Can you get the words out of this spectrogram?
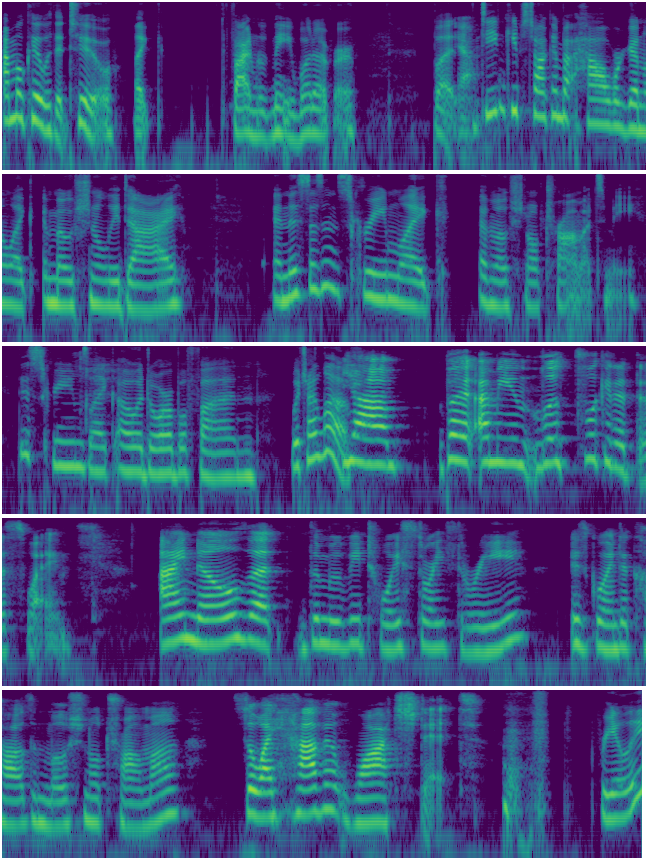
I'm okay with it too. Like fine with me, whatever. But Yeah. Dean keeps talking about how we're going to like emotionally die. And this doesn't scream like emotional trauma to me. This screams like oh adorable fun, which I love. Yeah, but I mean, let's look at it this way. I know that the movie Toy Story 3 is going to cause emotional trauma, so I haven't watched it. Really?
